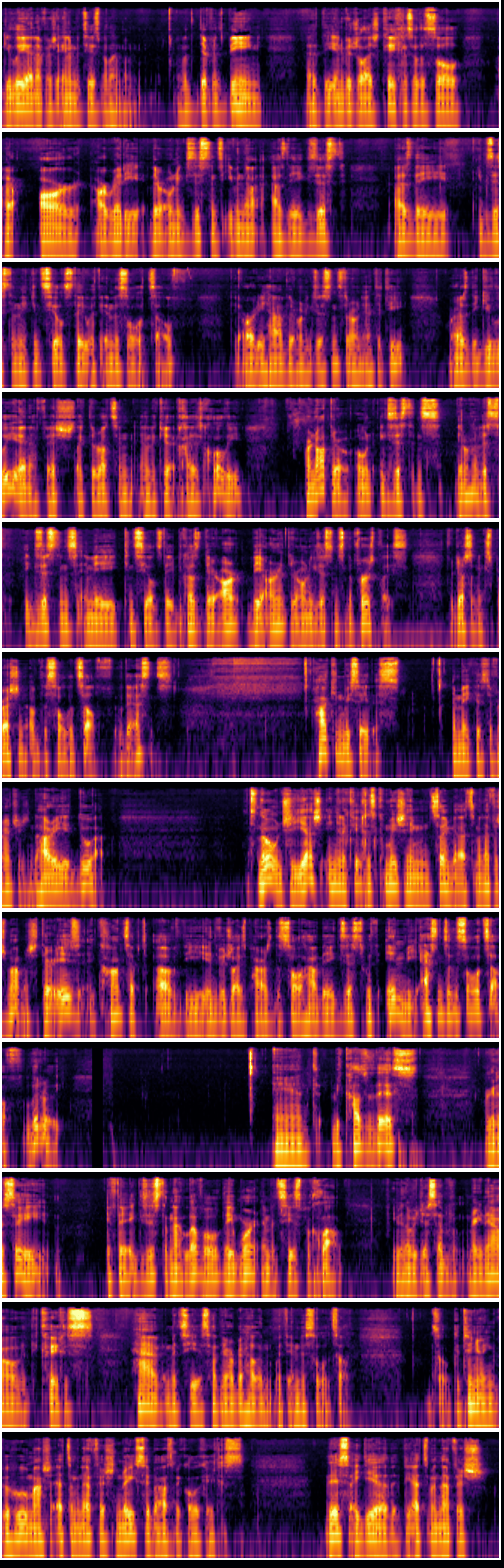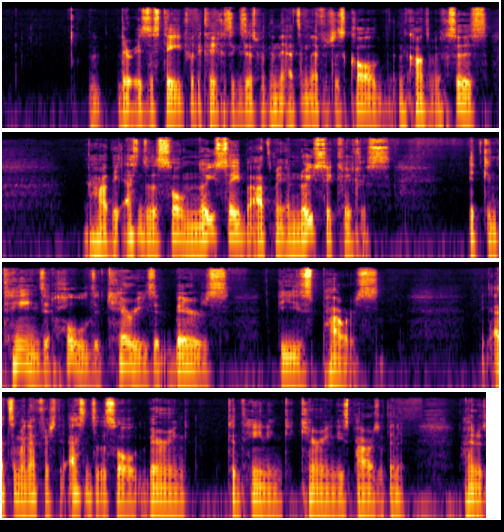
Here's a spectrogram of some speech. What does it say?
Giluya Nefesh Ein Metzias Behalemam. And with the difference being that the individualized Keiches of the soul are, already their own existence, even though as they exist, as they exist in the concealed state within the soul itself. They already have their own existence, their own entity. Whereas the Giluya Nefesh, like the Ratzin and the Chayes Kloli, are not their own existence. They don't have this existence in a concealed state because they aren't they aren't their own existence in the first place. They're just an expression of the soul itself, of the essence. How can we say this and make this differentiation? It's known there is a concept of the individualized powers of the soul, how they exist within the essence of the soul itself, literally. And because of this, we're going to say if they exist on that level, they weren't emetzias b'chlal. Even though we just said right now that the koiches have emetzias, how they are behelim within the soul itself. So continuing, v'hu masha etzem nefesh noise ba'atzmi This idea that the etzem nefesh, there is a stage where the koiches exist within the etzem nefesh is called in the concept of chassidus, how the essence of the soul noise ba'atzmi and noise koiches. It contains, it holds, it carries, it bears these powers. The etzem nefesh, the essence of the soul, bearing, containing, carrying these powers within it. Meaning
